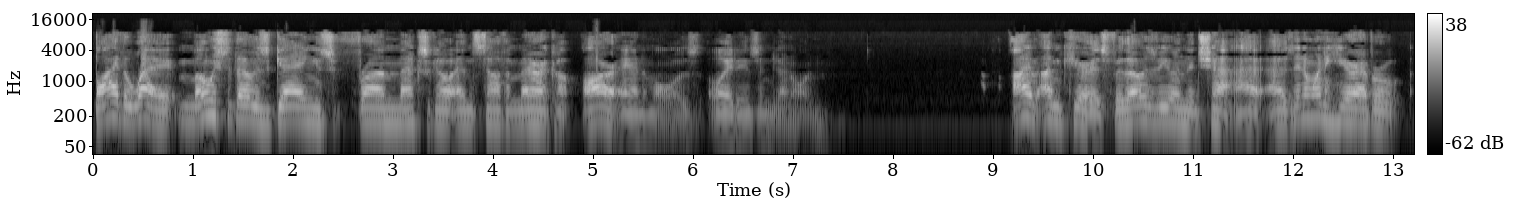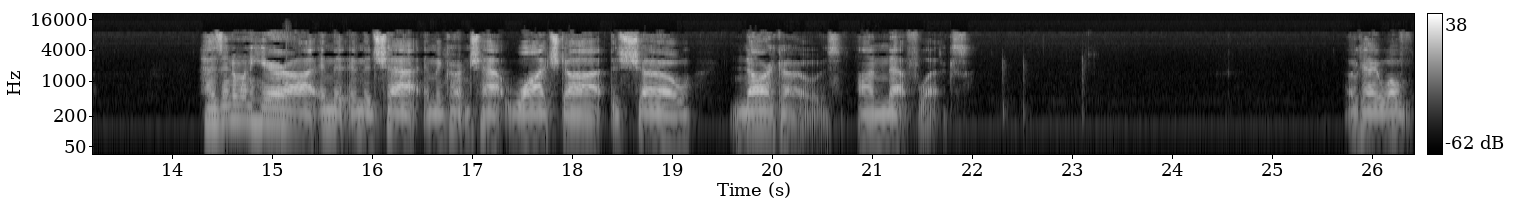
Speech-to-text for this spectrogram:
By the way, most of those gangs from Mexico and South America are animals, ladies and gentlemen. I'm I'm curious. For those of you in the chat, has anyone here ever has anyone here uh, in the in the chat in the current chat watched uh, the show Narcos on Netflix? Okay, well,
